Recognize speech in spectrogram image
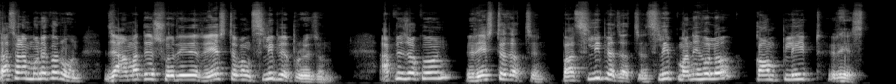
তাছাড়া মনে করুন যে আমাদের শরীরে রেস্ট এবং স্লিপের প্রয়োজন। আপনি যখন রেস্টে যাচ্ছেন বা স্লিপে যাচ্ছেন স্লিপ মানে হলো কমপ্লিট রেস্ট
